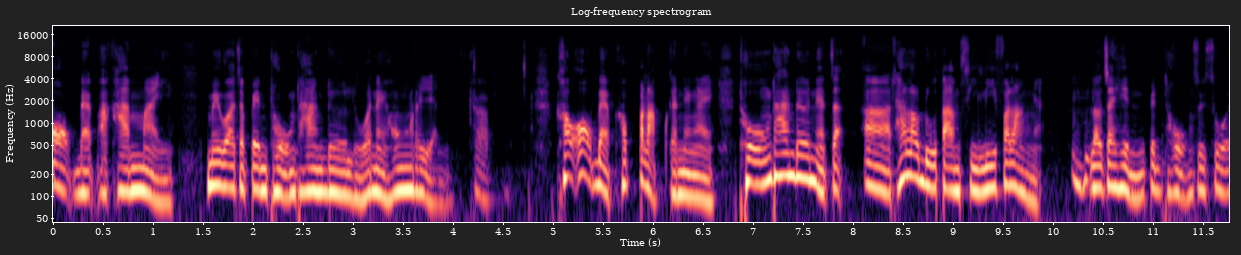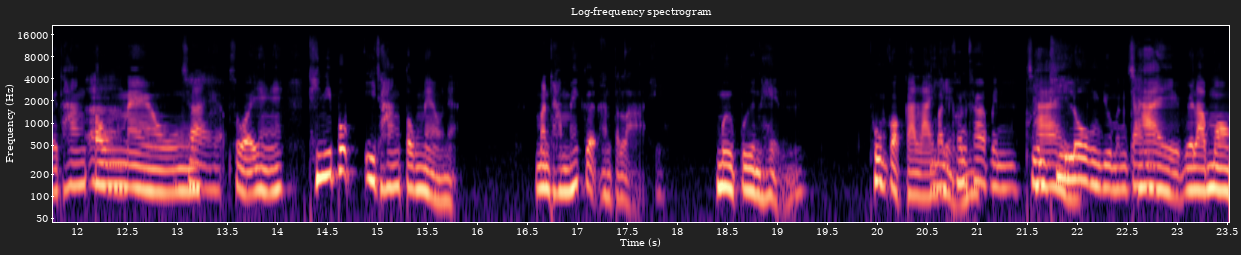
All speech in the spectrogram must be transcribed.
ออกแบบอาคารใหม่ ไม่ว่าจะเป็นโถงทางเดินหรือว่าในห้องเรียนครับเขาออกแบบเขาปรับกันยังไง โถงทางเดินเนี่ยจะอ่าถ้าเราดูตามซีรีส์ฝรั่งเนี่ยเราจะเห็นเป็นโถงสวยๆ ทางตรงแนวใช่ครับสวยอย่างนี้ทีนี้ปุ๊บอีทางตรงแนวเนี่ย มันทำให้เกิดอันตราย มือปืนเห็นผู้ก่อการร้ายมันเห็นค่อนข้างเป็นพื้นใช่ที่โล่งอยู่เหมือนกันใช่ เวลามอง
